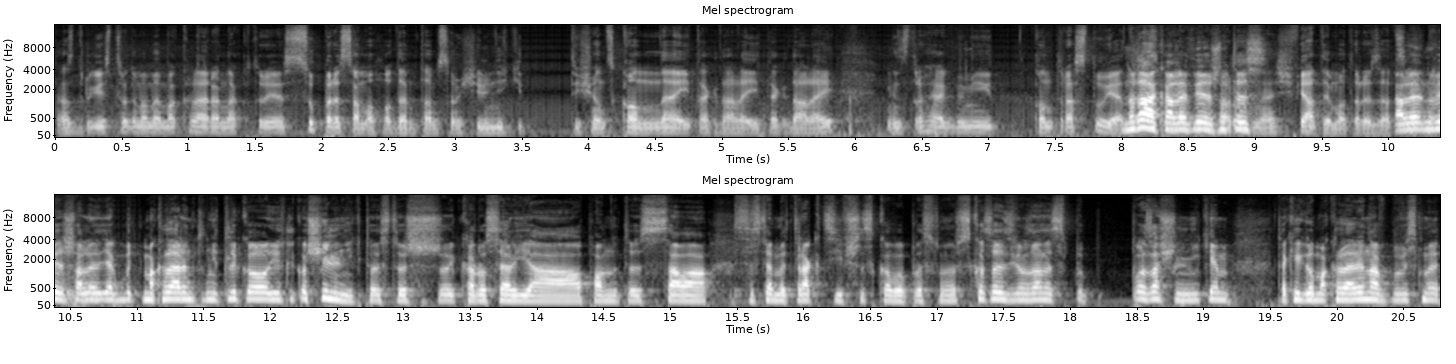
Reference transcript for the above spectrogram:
a z drugiej strony mamy McLarena, który jest super samochodem, tam są silniki tysiąckonne i tak dalej, i tak dalej, więc trochę jakby mi kontrastuje. No tak, ale wiesz, no to jest- światy motoryzacyjne. Ale no wiesz, ale jakby McLaren to nie tylko, nie tylko silnik, to jest też karoseria, opony, to jest cała systemy trakcji, wszystko po prostu, no, wszystko co jest związane z poza silnikiem takiego McLarena, powiedzmy,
